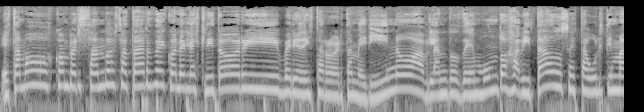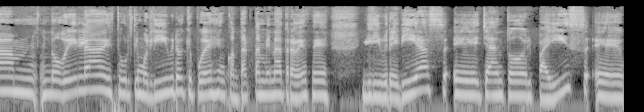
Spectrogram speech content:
Estamos conversando esta tarde con el escritor y periodista Roberta Merino, hablando de Mundos Habitados, esta última mm, novela, este último libro que puedes encontrar también a través de librerías eh, ya en todo el país. Eh,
